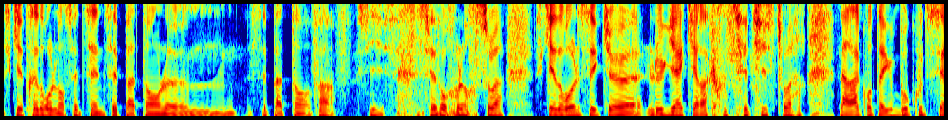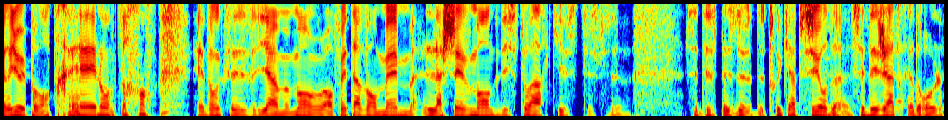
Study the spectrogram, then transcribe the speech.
Ce qui est très drôle dans cette scène, c'est pas tant le, c'est pas tant, enfin, si, c'est drôle en soi. Ce qui est drôle, c'est que le gars qui raconte cette histoire la raconte avec beaucoup de sérieux et pendant très longtemps. Et donc, il y a un moment où, en fait, avant même l'achèvement de l'histoire, qui est cette espèce de, truc absurde, c'est déjà très drôle.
